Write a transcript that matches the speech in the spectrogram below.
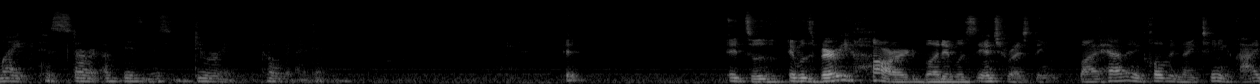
like to start a business during COVID nineteen? It was, it was very hard, but it was interesting. By having COVID 19, I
